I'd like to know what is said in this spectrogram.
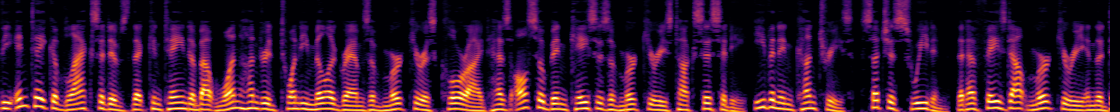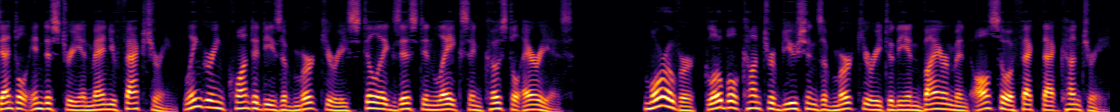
The intake of laxatives that contained about 120 mg of mercurous chloride has also been cases of mercury's toxicity, even in countries, such as Sweden, that have phased out mercury in the dental industry and manufacturing. Lingering quantities of mercury still exist in lakes and coastal areas. Moreover, global contributions of mercury to the environment also affect that country.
